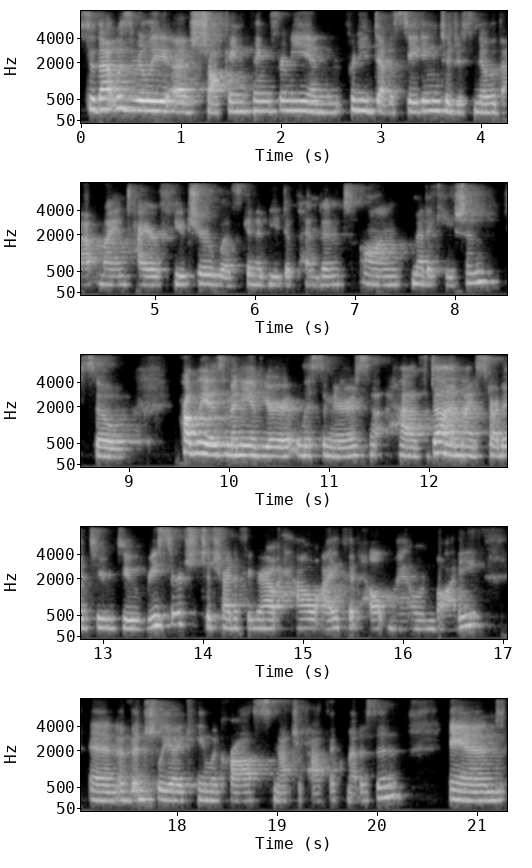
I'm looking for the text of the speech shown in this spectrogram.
So that was really a shocking thing for me and pretty devastating to just know that my entire future was going to be dependent on medication. So probably as many of your listeners have done, I started to do research to try to figure out how I could help my own body. And eventually I came across naturopathic medicine and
